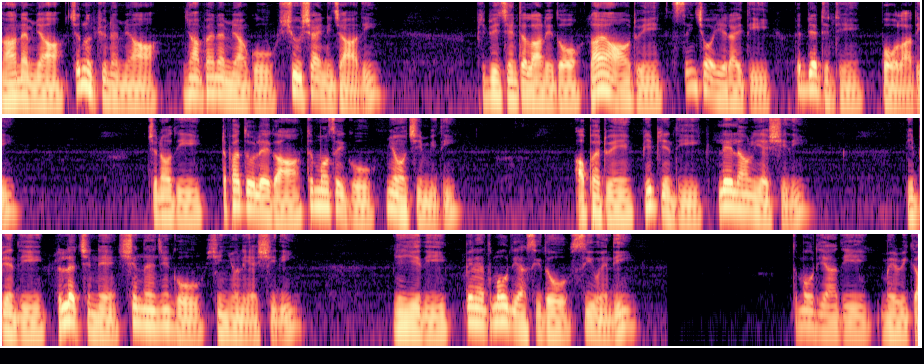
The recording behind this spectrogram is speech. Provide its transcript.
ငါးနဲ့များကျင်းသူဖြူနဲ့များညာပန်းနဲ့များကိုရှူရှိုက်နေကြသည်ဖြည်းဖြည်းချင်းတက်လာနေသောလာရအောင်တွင်စိမ့်ချော့ရဲလိုက်သည်ပြက်ပြက်တင်တင်ပေါ်လာသည်ကျွန်တော်သည်တစ်ဖက်သို့လဲကတင်မောစိတ်ကိုမျှော်ကြည့်မိသည်အောက်ဖက်တွင်မြင့်ပြင်သည်လှဲလောင်းလျက်ရှိသည် မြေပြင်သည်လွတ်လပ်ခြင်းနှင့်ရှင်သန်ခြင်းကိုရည်ညွှန်းလျက်ရှိသည်မြေရည်သည်ပင်လယ်သမုဒ္ဒရာစီသို့စီဝင်သည်သမုဒ္ဒရာသည်အမေရိက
